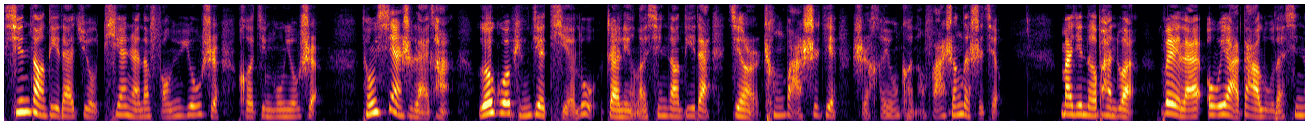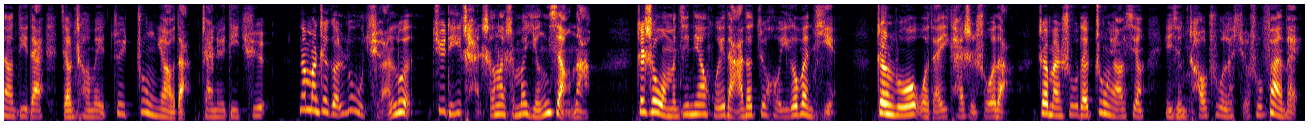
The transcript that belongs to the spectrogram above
心脏地带具有天然的防御优势和进攻优势；从现实来看，俄国凭借铁路占领了心脏地带，进而称霸世界，是很有可能发生的事情。麦金德判断，未来欧亚大陆的心脏地带将成为最重要的战略地区。那么这个陆权论具体产生了什么影响呢？这是我们今天回答的最后一个问题。正如我在一开始说的，这本书的重要性已经超出了学术范围，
